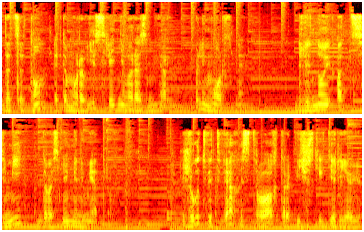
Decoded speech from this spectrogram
Доцетон – это муравьи среднего размера, полиморфные, длиной от 7 до 8 мм. Живут в ветвях и стволах тропических деревьев,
